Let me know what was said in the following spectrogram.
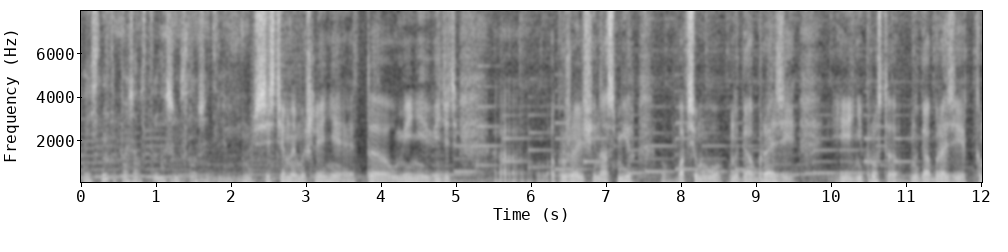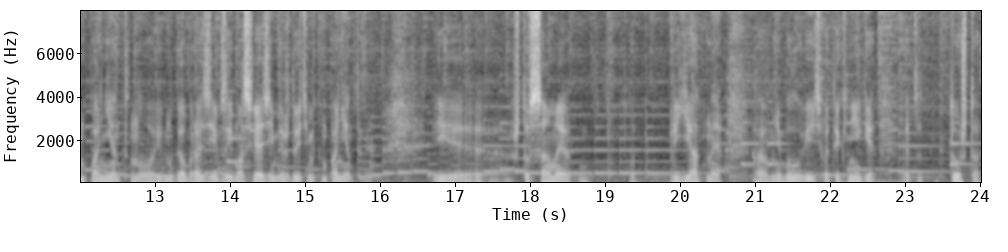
Поясните, пожалуйста, нашим слушателям. Системное мышление – это умение видеть э, окружающий нас мир во всем его многообразии и не просто в многообразии компонент, но и в многообразии взаимосвязи между этими компонентами. И э, что самое вот, приятное э, мне было увидеть в этой книге, это то, что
